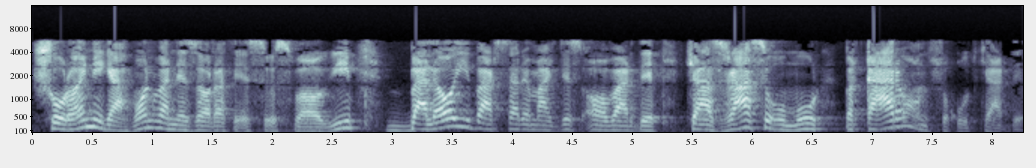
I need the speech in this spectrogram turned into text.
شورای نگهبان و نظارت استثباوی بلایی بر سر مجلس آورده که از رأس امور به قهر آن سقوط کرده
